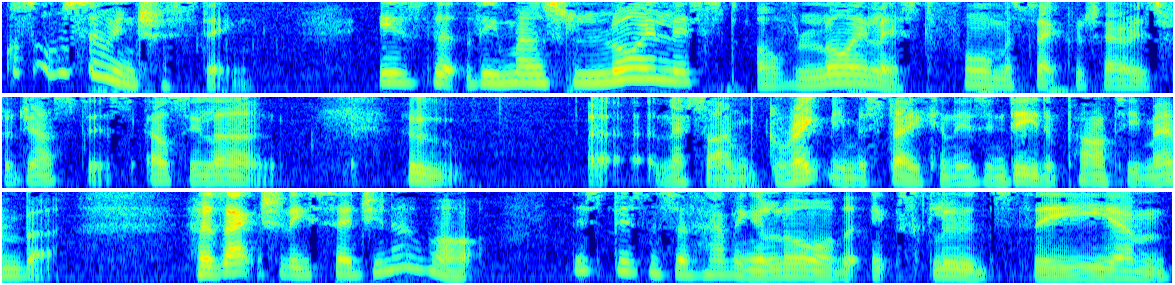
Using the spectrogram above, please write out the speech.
What's also interesting is that the most loyalist of loyalist former secretaries for justice, Elsie Leung, who, uh, unless I'm greatly mistaken, is indeed a party member, has actually said, you know what, this business of having a law that excludes the um,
